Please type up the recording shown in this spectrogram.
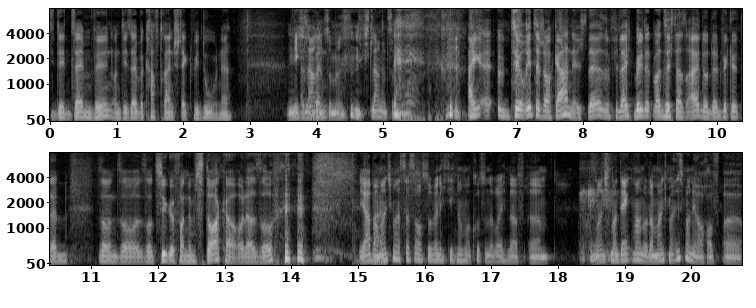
die denselben Willen und dieselbe Kraft reinsteckt wie du, ne? Nicht also lange wenn, zumindest. Nicht lange zumindest. äh, theoretisch auch gar nicht. Ne? Also vielleicht bildet man sich das ein und entwickelt dann so, so, so Züge von einem Stalker oder so. ja, aber Nein. manchmal ist das auch so, wenn ich dich nochmal kurz unterbrechen darf. Ähm, manchmal denkt man oder manchmal ist man ja auch auf, äh,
